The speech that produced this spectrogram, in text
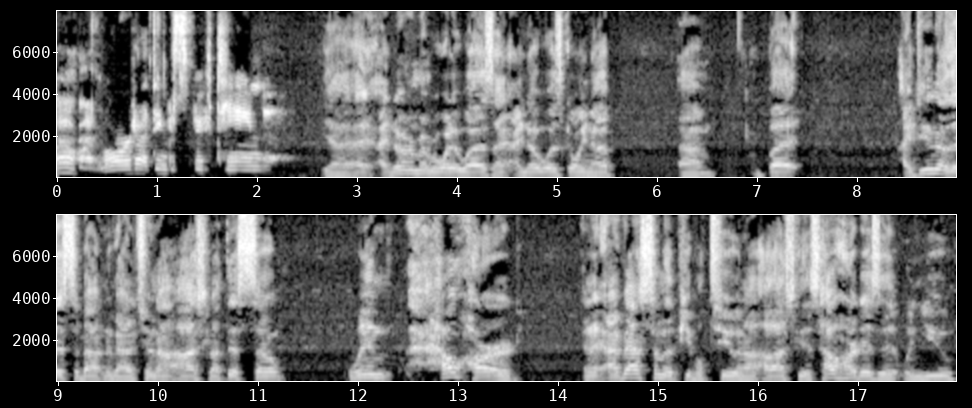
Oh my lord, I think it's fifteen. Yeah, I, I don't remember what it was. I, I know it was going up, um, but I do know this about Nevada too, and I'll, ask about this. So, when how hard, and I've asked some of the people too, and I'll, I'll ask you this: How hard is it when you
